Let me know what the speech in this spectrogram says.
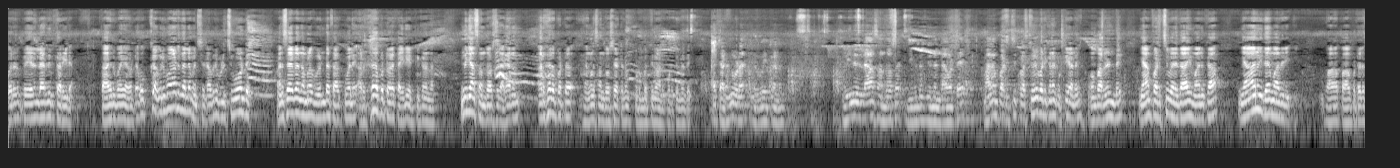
ഓരോ പേരെല്ലാവരും എനിക്കറിയില്ല. താഹിർഭായി ആവട്ടെ ഒക്കെ ഒരുപാട് നല്ല മനുഷ്യർ അവർ വിളിച്ചുകൊണ്ട് മനസ്സിലാക്കാൻ നമ്മളെ വീടിന്റെ താക്കോൽ അർഹതപ്പെട്ടവരെ കയ്യിൽ ഏൽപ്പിക്കണമെന്ന് ഇന്ന് ഞാൻ സന്തോഷത്തിലാണ് കാരണം അർഹതപ്പെട്ട ഞങ്ങൾ സന്തോഷമായിട്ടും കുടുംബത്തിനുമാണ് കൊടുക്കുന്നത്. ആ ചടങ്ങ് ഇവിടെ നിർവഹിക്കുകയാണ്. ഇതിനെല്ലാ സന്തോഷ ജീവിതം ഇന്നുണ്ടാവട്ടെ മകൻ പഠിച്ച് പ്ലസ് ടുവിൽ പഠിക്കുന്ന കുട്ടിയാണ്. ഓൻ പറഞ്ഞിട്ടുണ്ട് ഞാൻ പഠിച്ച് വലുതായി മാനുക്ക. ഞാനും ഇതേമാതിരി പാവപ്പെട്ടവരെ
